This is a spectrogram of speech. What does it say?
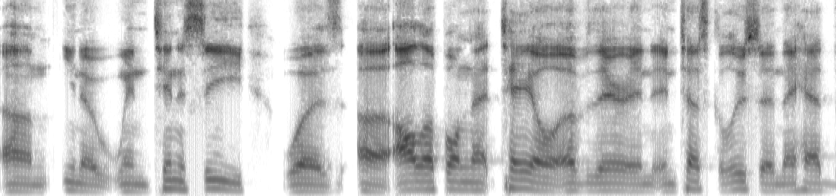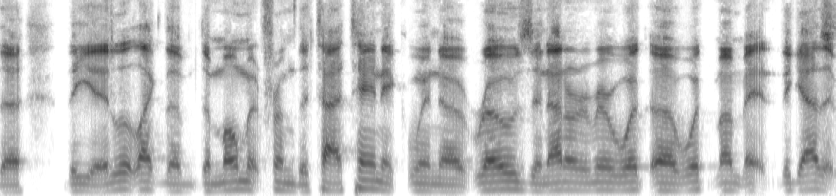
um, you know, when Tennessee was uh, all up on that tail over there in, in Tuscaloosa, and they had the the it looked like the the moment from the Titanic when uh, Rose and I don't remember what uh, what my the guy that.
